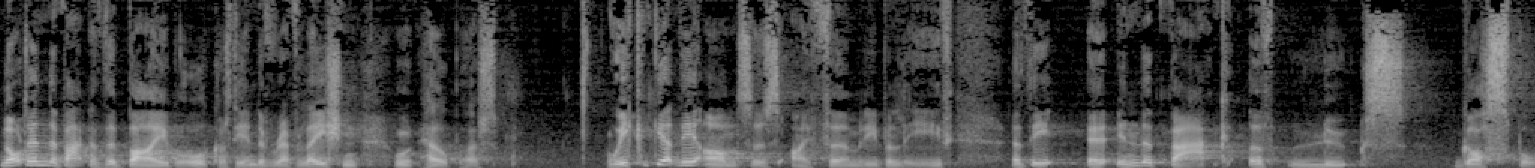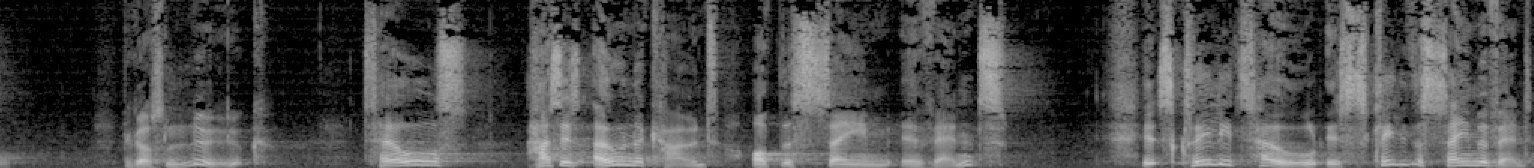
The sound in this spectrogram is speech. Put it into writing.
Not in the back of the Bible, because the end of Revelation won't help us. We can get the answers, I firmly believe, the, uh, in the back of Luke's gospel. Because Luke tells, has his own account of the same event. It's clearly told, it's clearly the same event,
